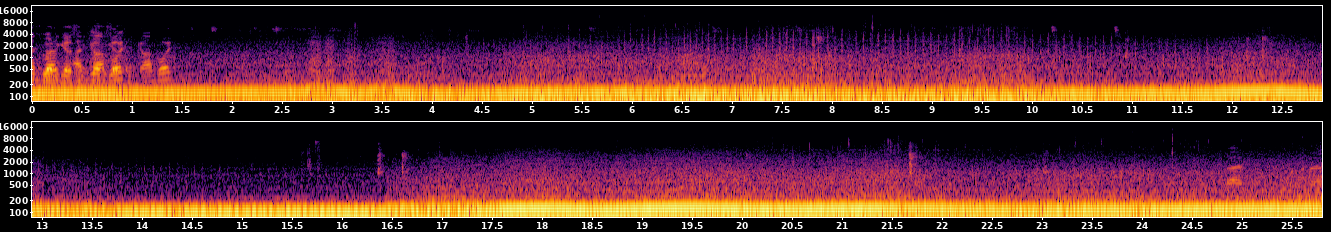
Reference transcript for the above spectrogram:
I'm going to I'm some going to convoy. go some convoy. I'm gonna.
